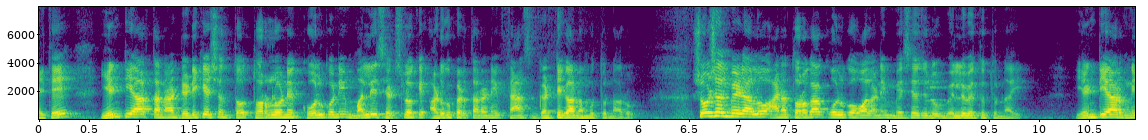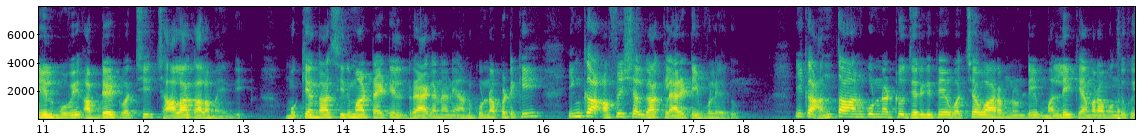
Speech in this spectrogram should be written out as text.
అయితే ఎన్టీఆర్ తన డెడికేషన్తో త్వరలోనే కోలుకొని మళ్ళీ సెట్స్లోకి అడుగు పెడతారని ఫ్యాన్స్ గట్టిగా నమ్ముతున్నారు. సోషల్ మీడియాలో ఆయన త్వరగా కోలుకోవాలని మెసేజ్లు వెల్లువెత్తుతున్నాయి. ఎన్టీఆర్ నీల్ మూవీ అప్డేట్ వచ్చి చాలా కాలమైంది. ముఖ్యంగా సినిమా టైటిల్ డ్రాగన్ అని అనుకున్నప్పటికీ ఇంకా అఫీషియల్గా క్లారిటీ ఇవ్వలేదు. ఇక అంతా అనుకున్నట్లు జరిగితే వచ్చే వారం నుండి మళ్ళీ కెమెరా ముందుకు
